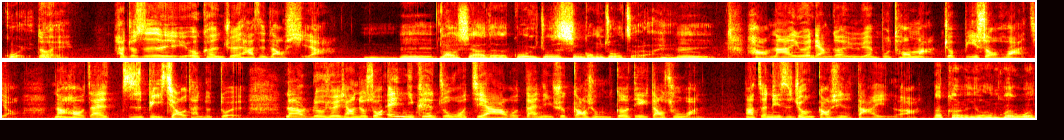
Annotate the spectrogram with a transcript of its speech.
轨，对，他就是有可能觉得他是烙西啦，嗯嗯，烙西的国语就是性工作者啦，嘿，嗯，好，那因为两个人语言不通嘛，就比手画脚，然后再纸笔交谈就对了。那刘学祥就说，哎、欸，你可以住我家，我带你去高雄各地到处玩。那真理子就很高兴的答应了啊。那可能有人会问，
